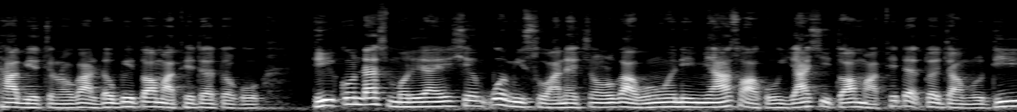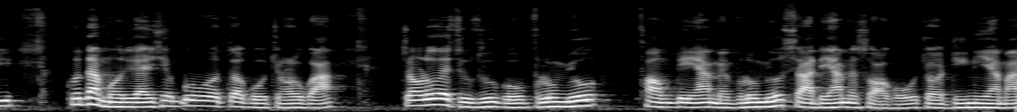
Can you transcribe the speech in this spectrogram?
ထားပြီးကျွန်တော်ကလုပ်ပေးသွားမှာဖြစ်တဲ့အတွက်ကို ဒီ content monetization ပွင့်ပြီဆိုတာနဲ့ကျွန်တော်တို့ကဝင်ဝင်နေများစွာကိုရရှိသွားမှာဖြစ်တဲ့အတွက်ကြောင့်မလို့ဒီ content monetization ပွင့်ဖို့အတွက်ကိုကျွန်တော်တို့ကကျွန်တော်တို့ရဲ့ဇူဇူးကိုဘယ်လိုမျိုးဖောင်တင်ရမယ်ဘယ်လိုမျိုးစာတင်ရမယ်ဆိုတာကိုကျွန်တော်ဒီနေရာမှာ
